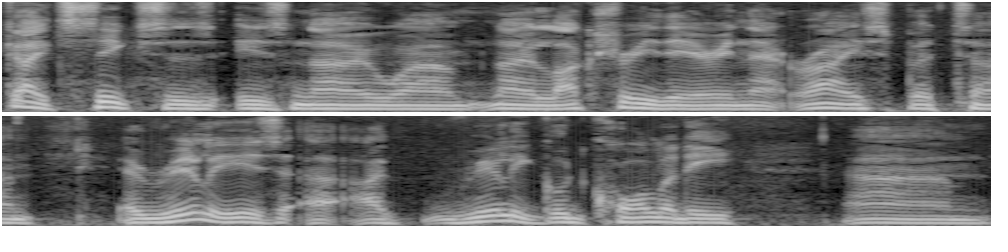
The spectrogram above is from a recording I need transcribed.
gate six is, is no um, no luxury there in that race, but um, it really is a, a really good quality um,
